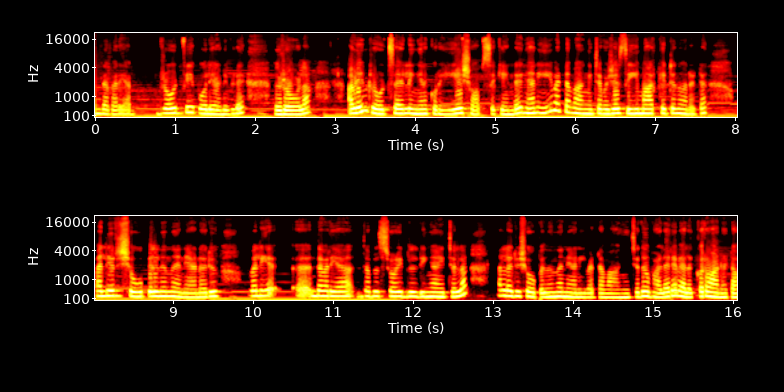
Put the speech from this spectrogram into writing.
എന്താ പറയുക ബ്രോഡ്വേ പോലെയാണ് ഇവിടെ റോള അവിടെയും റോഡ് സൈഡിൽ ഇങ്ങനെ കുറേ ഷോപ്സ് ഒക്കെ ഉണ്ട്. ഞാൻ ഈ വട്ടം വാങ്ങിച്ച പക്ഷേ സി മാർക്കറ്റ് എന്ന് പറഞ്ഞിട്ട് വലിയൊരു ഷോപ്പിൽ നിന്ന് തന്നെയാണ്. ഒരു വലിയ എന്താ പറയുക ഡബിൾ സ്റ്റോറി ബിൽഡിംഗ് ആയിട്ടുള്ള നല്ലൊരു ഷോപ്പിൽ നിന്ന് തന്നെയാണ് ഈ വട്ടം വാങ്ങിച്ചത്. വളരെ വിലക്കുറവാണ് കേട്ടോ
